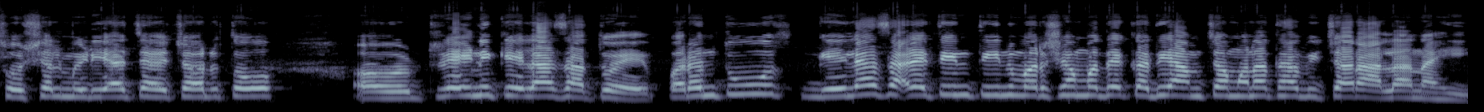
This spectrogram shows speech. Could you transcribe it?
सोशल मीडियाच्या याच्यावर तो ट्रेन केला जातोय. परंतु गेल्या साडेतीन तीन वर्षामध्ये कधी आमच्या मनात हा विचार आला नाही.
